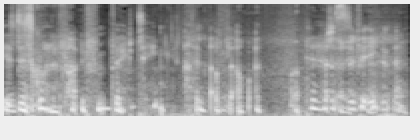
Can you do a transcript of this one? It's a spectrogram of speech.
is disqualified from voting. I love that one. It has to be.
